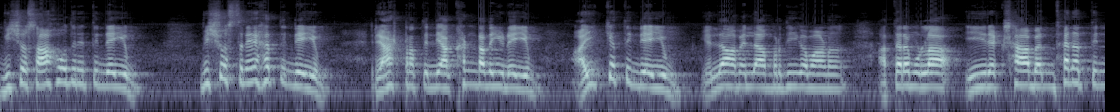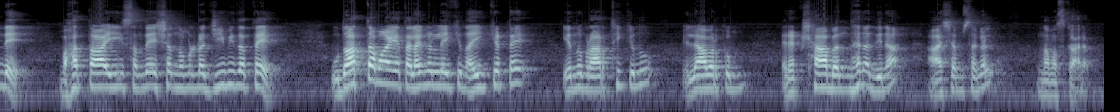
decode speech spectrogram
വിശ്വസാഹോദര്യത്തിന്റെയും വിശ്വസ്നേഹത്തിന്റെയും രാഷ്ട്രത്തിന്റെ അഖണ്ഡതയുടെയും ഐക്യത്തിന്റെയും എല്ലാം എല്ലാം പ്രതീകമാണ്. അത്തരമുള്ള ഈ രക്ഷാബന്ധനത്തിന്റെ മഹത്തായ ഈ സന്ദേശം നമ്മുടെ ജീവിതത്തെ ഉദാത്തമായ തലങ്ങളിലേക്ക് നയിക്കട്ടെ എന്ന് പ്രാർത്ഥിക്കുന്നു. എല്ലാവർക്കും രക്ഷാബന്ധന ദിന ആശംസകൾ. നമസ്കാരം.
